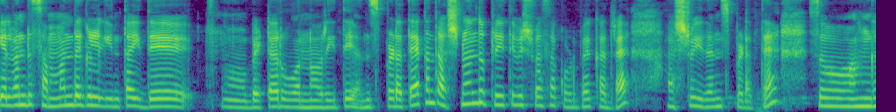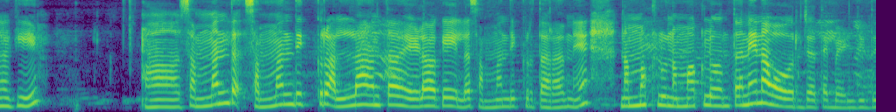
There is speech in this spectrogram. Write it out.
ಕೆಲವೊಂದು ಸಂಬಂಧಗಳಿಗಿಂತ ಇದೇ ಬೆಟರು ಅನ್ನೋ ರೀತಿ ಅನಿಸ್ಬಿಡತ್ತೆ. ಯಾಕಂದರೆ ಅಷ್ಟೊಂದು ಪ್ರೀತಿ ವಿಶ್ವಾಸ ಕೊಡಬೇಕಾದ್ರೆ ಅಷ್ಟು ಇದು ಅನಿಸ್ಬಿಡತ್ತೆ. ಸೊ ಹಂಗಾಗಿ ಸಂಬಂಧ, ಸಂಬಂಧಿಕರು ಅಲ್ಲ ಅಂತ ಹೇಳೋಕೆ ಇಲ್ಲ. ಸಂಬಂಧಿಕರ ಥರನೇ ನಮ್ಮ ಮಕ್ಕಳು ನಮ್ಮ ಮಕ್ಕಳು ಅಂತಲೇ ನಾವು ಅವ್ರ ಜೊತೆ ಬೆಳೆದಿದ್ದು.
